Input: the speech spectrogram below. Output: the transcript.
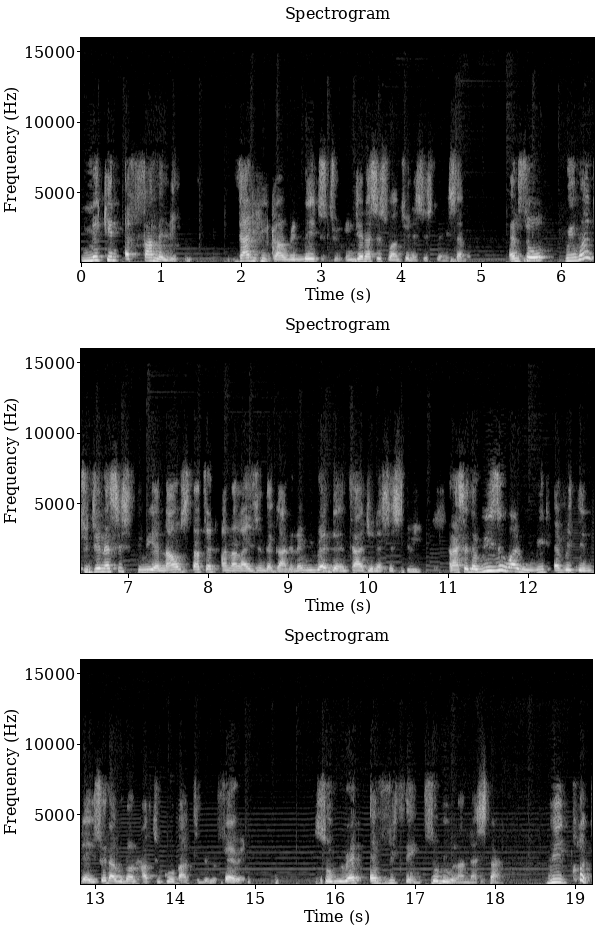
making a family that he can relate to in Genesis 1 26 27. And so we went to Genesis 3 and now started analyzing the garden and we read the entire Genesis 3. And I said the reason why we read everything there is so that we don't have to go back to the referring. So we read everything so we will understand. We got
